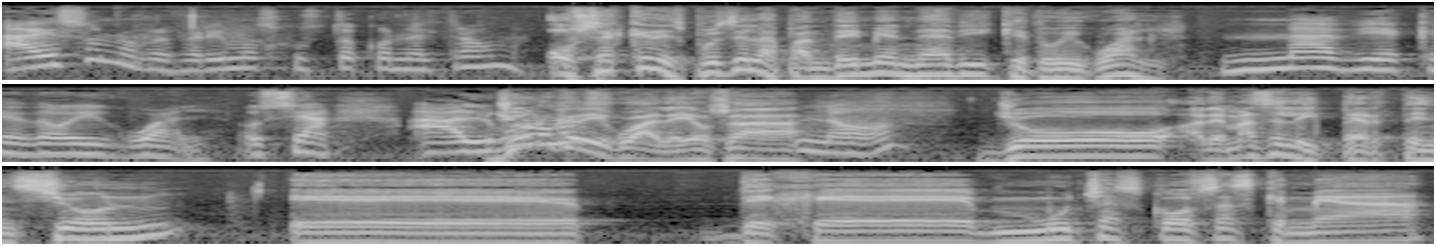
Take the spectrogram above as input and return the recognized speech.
A eso nos referimos justo con el trauma. O sea que después de la pandemia nadie quedó igual. Nadie quedó igual. O sea, algunos... Yo no quedé igual, ¿eh? O sea, no. yo, además de la hipertensión, eh, dejé muchas cosas que me ha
